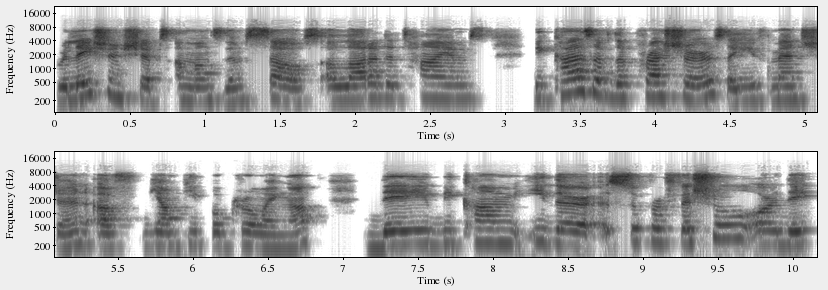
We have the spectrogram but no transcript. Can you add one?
relationships amongst themselves. A lot of the times, because of the pressures that you've mentioned of young people growing up, they become either superficial or they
